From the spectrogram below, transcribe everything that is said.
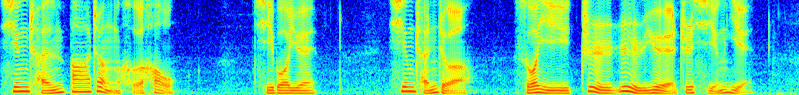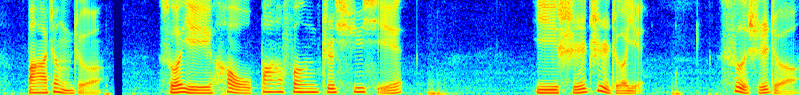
星辰八正何后？”岐伯曰：“星辰者，所以治日月之行也；八正者，所以后八风之虚邪，以时治者也；四时者，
